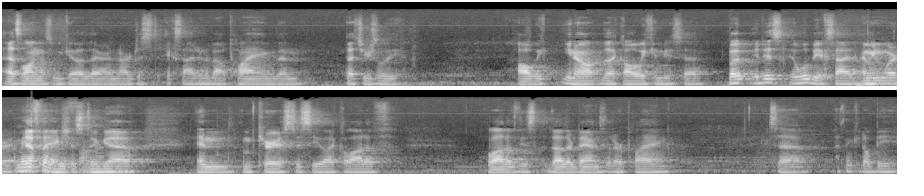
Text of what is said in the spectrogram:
as long as we go there and are just excited about playing, then that's usually all we, you know, like all we can do. So, but it is, it will be exciting. I mean, we're I mean, definitely anxious to fun. go, and I'm curious to see like a lot of, a lot of these the other bands that are playing. So I think it'll be,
